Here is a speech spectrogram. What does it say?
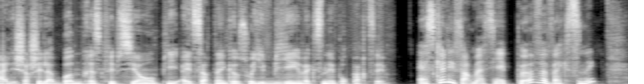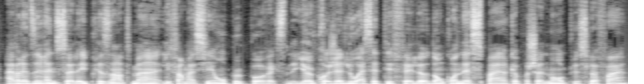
aller chercher la bonne prescription puis être certain que vous soyez bien vacciné pour partir. Est-ce que les pharmaciens peuvent vacciner? À vrai dire, à une soleil, présentement, les pharmaciens, on peut pas vacciner. Il y a un projet de loi à cet effet-là, donc on espère que prochainement on puisse le faire.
